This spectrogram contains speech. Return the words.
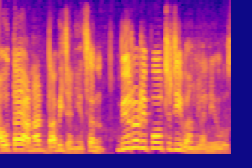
আওতায় আনার দাবি জানিয়েছেন। Bureau report D Bangla news.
